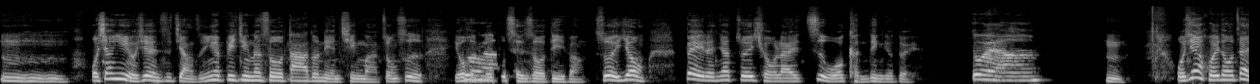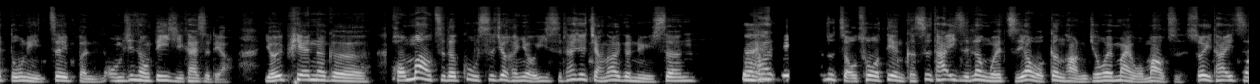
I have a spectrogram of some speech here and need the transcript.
嗯嗯嗯，我相信有些人是这样子，因为毕竟那时候大家都年轻嘛，总是有很多不成熟的地方，所以用被人家追求来自我肯定就对。对啊，嗯，我现在回头再读你这本，我们先从第一集开始聊。有一篇那个红帽子的故事就很有意思，他就讲到一个女生，对。就是走错店，可是他一直认为只要我更好，你就会卖我帽子，所以他一直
